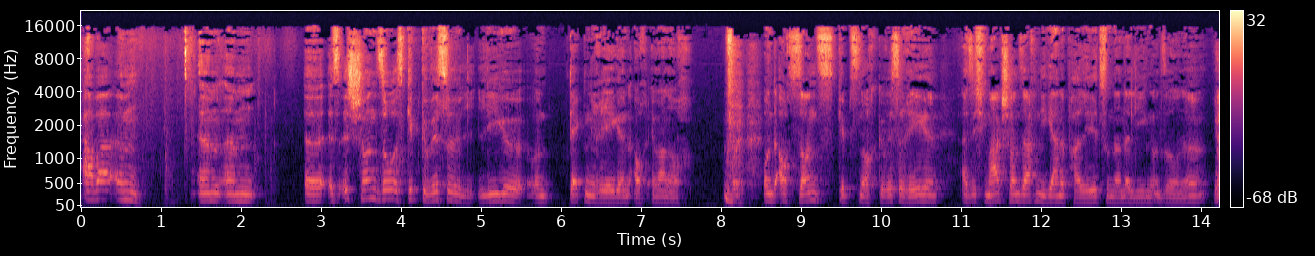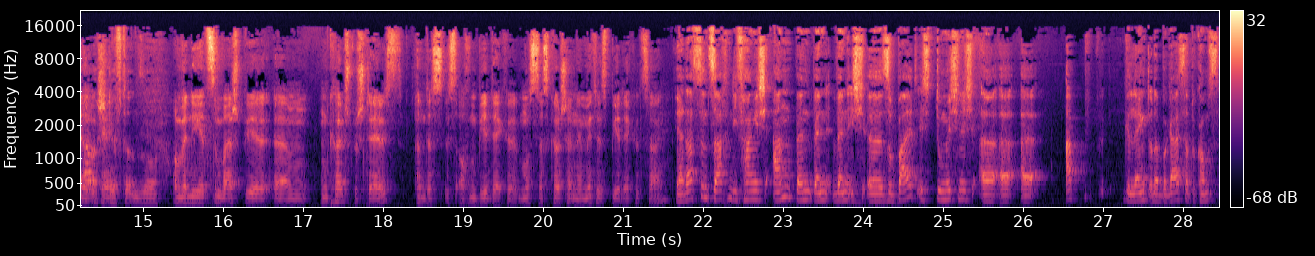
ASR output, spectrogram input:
Aber ähm, ähm, ähm, äh, es ist schon so, es gibt gewisse Liege- und Deckenregeln auch immer noch. Und, auch sonst gibt's noch gewisse Regeln. Also ich mag schon Sachen, die gerne parallel zueinander liegen und so, ne? Ja, okay. Stifte und so. Und wenn du jetzt zum Beispiel ähm, einen Kölsch bestellst und das ist auf dem Bierdeckel, muss das Kölsch in der Mitte des Bierdeckels sein? Ja, das sind Sachen, die fange ich an, wenn, wenn, wenn ich, äh, sobald ich, du mich nicht äh, äh, äh, abgelenkt oder begeistert bekommst,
